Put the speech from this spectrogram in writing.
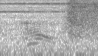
control.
